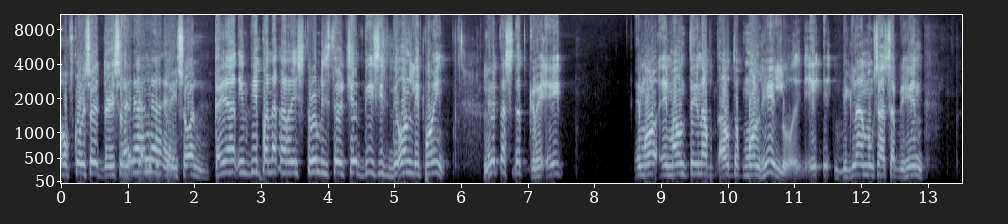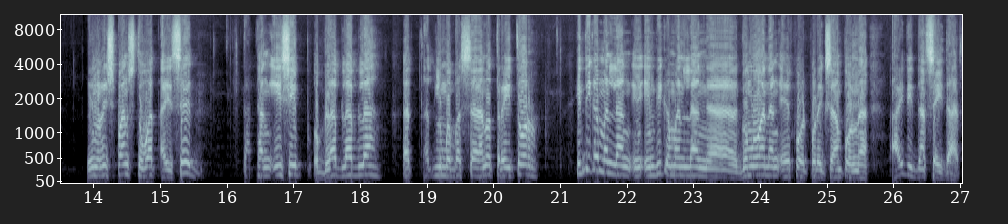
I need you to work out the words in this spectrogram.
Of course, sir, there is a Kaya nga eh. legislation. Kaya hindi pa nakarehistro, Mr. Chair. This is the only point. Let us not create a, mo- a mountain out, out of molehill. I- I- bigla mong sasabihin, in response to what I said, tatang isip o bla bla bla at, at lumabas sa ano traitor. Hindi ka man lang eh, hindi ka man lang ah, gumawa ng effort for example na I did not say that.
